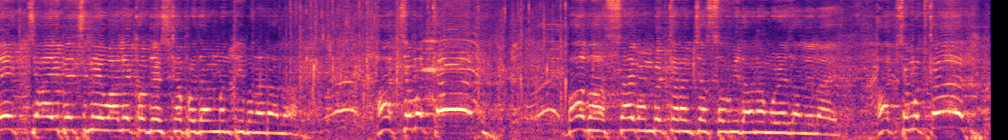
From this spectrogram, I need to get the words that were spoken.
एक चाय बेचने वाले को देश का प्रधानमंत्री बना डाला. हा चमत्कार बाबासाहेब आंबेडकरांच्या संविधानामुळे झालेला आहे. हा चमत्कार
